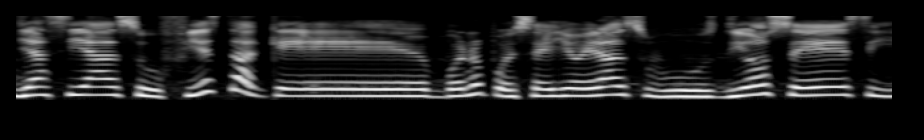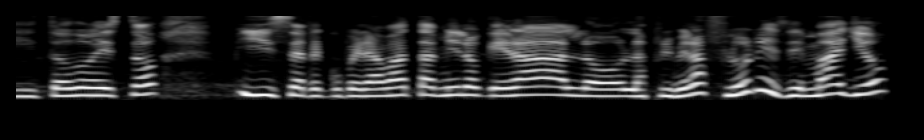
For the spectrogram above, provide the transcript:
ya hacían su fiesta, que bueno, pues ellos eran sus dioses y todo esto, y se recuperaba también lo que eran las primeras flores de mayo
